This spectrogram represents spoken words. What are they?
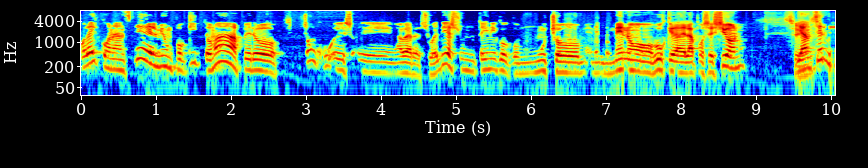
Por ahí con Anselmi un poquito más, pero son. es- eh, a ver, Subeldía es un técnico con mucho menos búsqueda de la posesión. Sí. Y Anselmi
